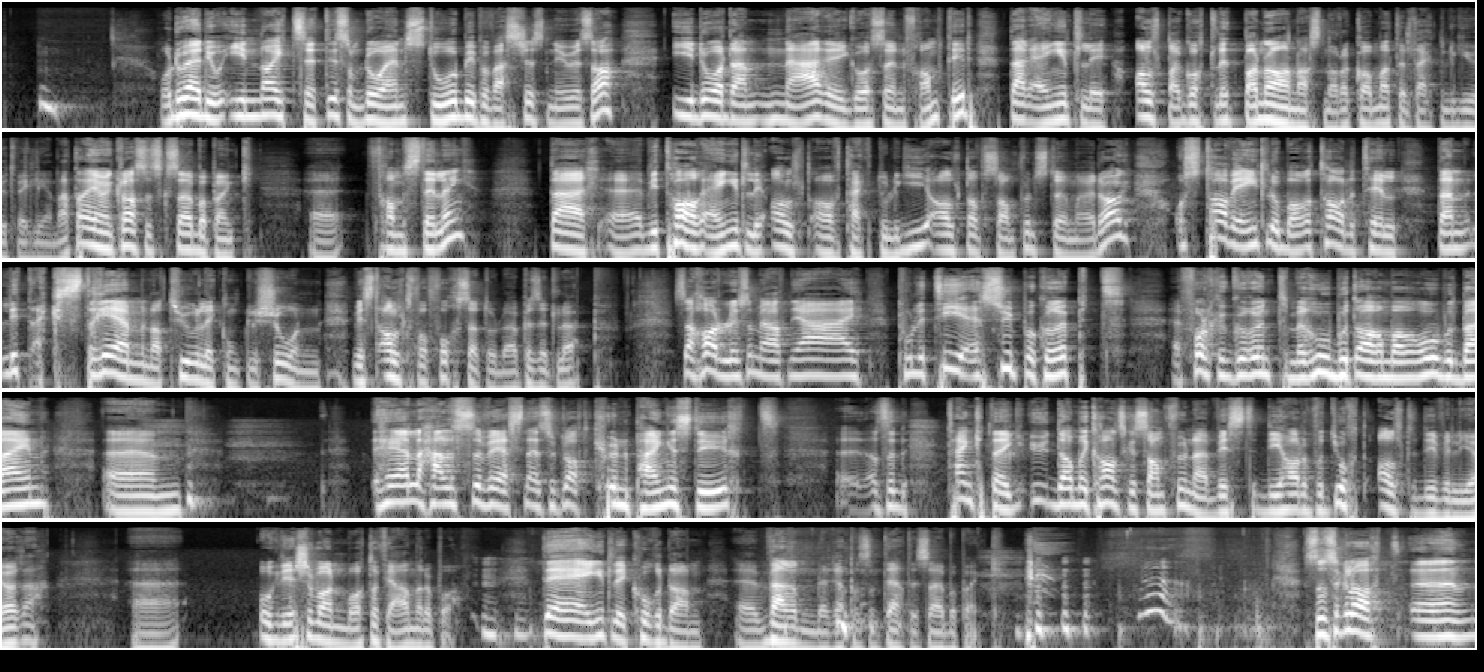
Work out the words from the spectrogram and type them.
Og da er det jo i Night City, som da er en storby på vestkysten i USA, i da den nære i gåsehudene framtid, der egentlig alt har gått litt bananas når det kommer til teknologiutviklingen. Dette er jo en klassisk cyberpunk-framstilling. Der eh, vi tar egentlig alt av teknologi, alt av samfunnsstømmer i dag, og så tar vi egentlig og bare tar det til den litt ekstreme naturlige konklusjonen hvis alt får fortsette å løpe sitt løp. Så har du liksom at nei, politiet er superkorrupt, folk går rundt med robotarmer og robotbein. Um, hele helsevesenet er så klart kun pengestyrt. Eh, Altså, tenk deg det amerikanske samfunnet hvis de hadde fått gjort alt de ville gjøre. Og det ikke var en måte å fjerne det på. Det er egentlig hvordan eh, verden blir representert i Cyberpunk. Så så klart eh,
